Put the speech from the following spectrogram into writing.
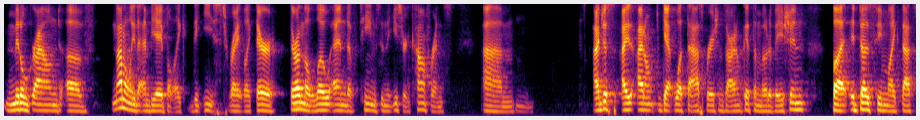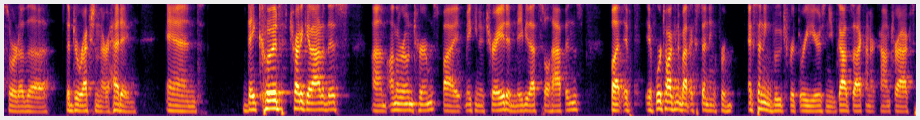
middle ground of not only the NBA but like the East, right? Like they're they're on the low end of teams in the Eastern Conference. Um, hmm. I just I, I don't get what the aspirations are. I don't get the motivation, but it does seem like that's sort of the the direction they're heading. And they could try to get out of this um, on their own terms by making a trade, and maybe that still happens. But if if we're talking about extending for extending Vooch for three years, and you've got Zach under contract,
